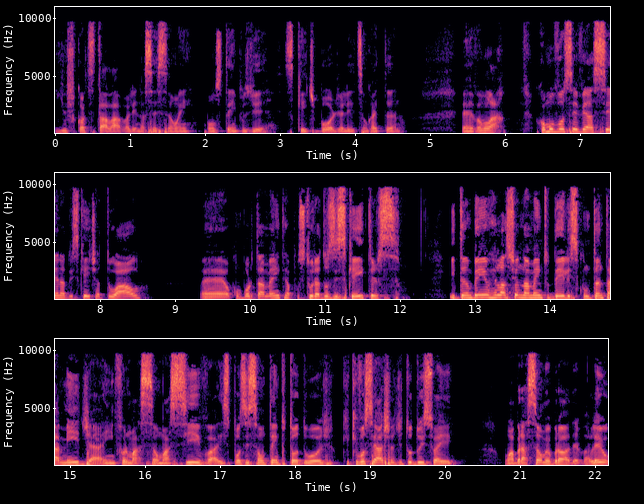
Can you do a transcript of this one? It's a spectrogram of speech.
e o chicote estalava ali na sessão, hein? Bons tempos de skateboard ali de São Caetano. É, vamos lá. Como você vê a cena do skate atual, é, o comportamento e a postura dos skaters e também o relacionamento deles com tanta mídia, informação massiva, exposição o tempo todo hoje. O que, que você acha de tudo isso aí? Um abração, meu brother. Valeu!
